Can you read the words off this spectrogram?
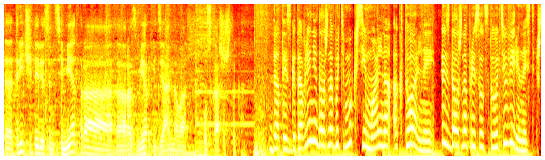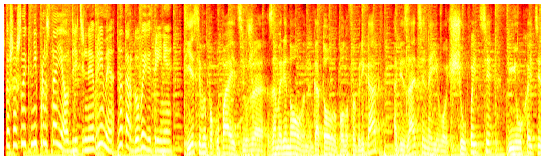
3-4 сантиметра э, размер идеального куска шашлыка. Дата изготовления должна быть максимально актуальной. То есть должна присутствовать уверенность, что шашлык не простоял длительное время на торговой витрине. Если вы покупаете уже замаринованный, готовый полуфабрикат, обязательно его щупайте, нюхайте,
